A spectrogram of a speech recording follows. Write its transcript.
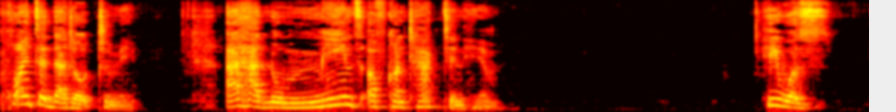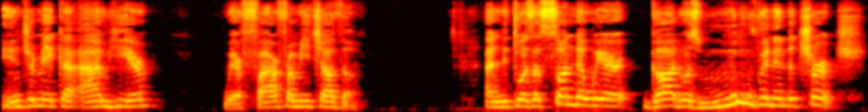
pointed that out to me, I had no means of contacting him. He was in Jamaica, I'm here. We're far from each other. And it was a Sunday where God was moving in the church.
